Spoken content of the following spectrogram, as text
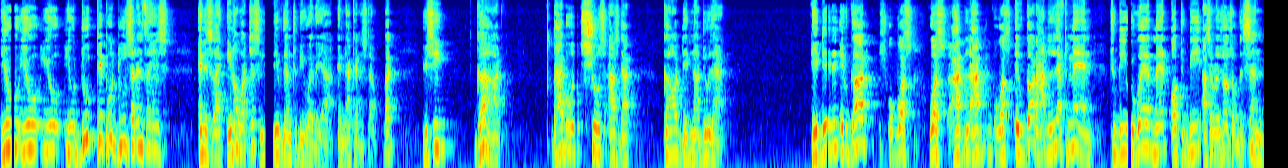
you you you you do people do certain things and it's like, you know what, just leave them to be where they are and that kind of stuff. But you see, God, Bible shows us that God did not do that. He didn't, if God was, was, had, had, was, if God had left man to be where man ought to be as a result of the sin,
